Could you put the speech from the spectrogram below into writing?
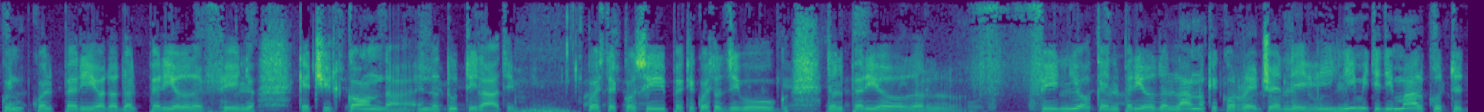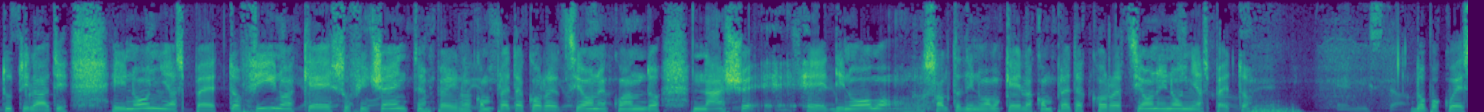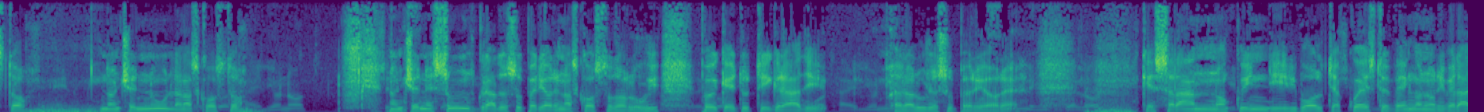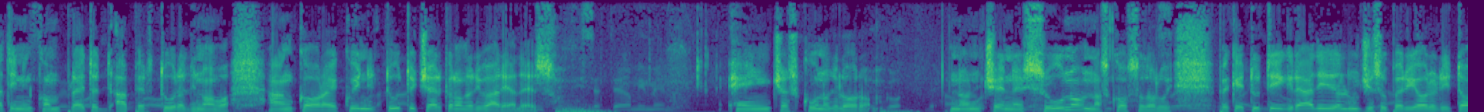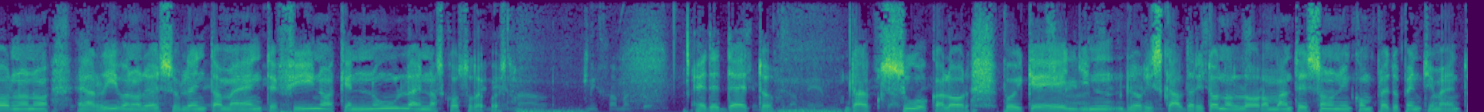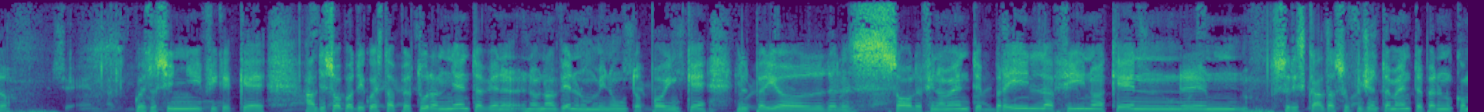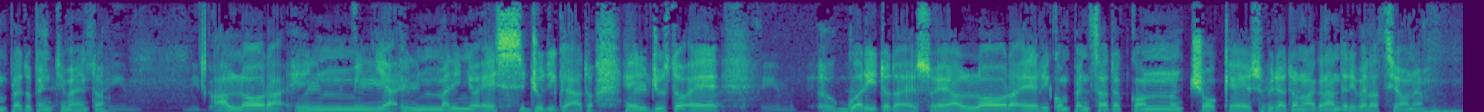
in quel periodo, dal periodo del figlio che circonda da tutti i lati. Questo è così perché questo zivug del periodo del figlio che è il periodo dell'anno che corregge le, i limiti di Malkut in tutti i lati, in ogni aspetto, fino a che è sufficiente per la completa correzione quando nasce e, e di nuovo salta di nuovo, che è la completa correzione in ogni aspetto. Dopo questo non c'è nulla nascosto non c'è nessun grado superiore nascosto da lui, poiché tutti i gradi è la luce superiore che saranno quindi rivolti a questo e vengono rivelati in completa apertura di nuovo ancora e quindi tutti cercano di arrivare adesso e in ciascuno di loro non c'è nessuno nascosto da lui, perché tutti i gradi della luce superiore ritornano e arrivano adesso lentamente fino a che nulla è nascosto da questo. Ed è detto dal suo calore, poiché egli lo riscalda, ritorna a loro, ma sono in completo pentimento. Questo significa che al di sopra di questa apertura niente avviene, non avviene in un minuto, poiché il periodo del sole finalmente brilla fino a che si riscalda sufficientemente per un completo pentimento allora il, miglia, il, maligno è giudicato e il giusto è guarito da esso e allora è ricompensato con ciò che è superiore a una grande rivelazione.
